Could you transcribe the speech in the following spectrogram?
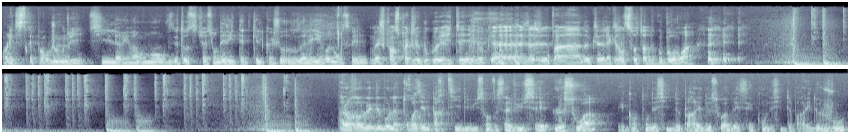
on n'existerait pas aujourd'hui. Mhm. S'il arrive un moment où vous êtes en situation d'hériter de quelque chose, vous allez y renoncer? Mais je pense pas que je vais beaucoup hériter. Donc euh, ça, je vais pas. Donc euh, la question ne se pose pas beaucoup pour moi. Alors Raoul Debo, la troisième partie du sens de sa vue, c'est le soi. Et quand on décide de parler de soi, ben, c'est qu'on décide de parler de vous.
